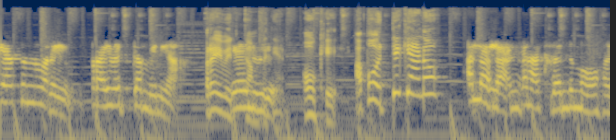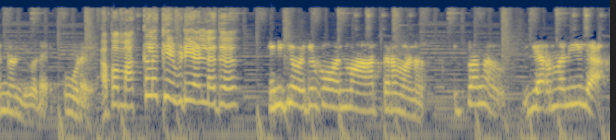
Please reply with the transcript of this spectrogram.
ഗ്യാസ് എന്ന് പറയും. പ്രൈവറ്റ് കമ്പനിയാ പ്രൈവറ്റ്. Company okay. അപ്പൊ ഒറ്റയ്ക്കാണോ? അല്ല അല്ല എന്റെ ഹസ്ബൻഡ് മോഹൻ ഉണ്ട് ഇവിടെ കൂടെ. അപ്പൊ മക്കളൊക്കെ എവിടെയാ ഉള്ളത്? എനിക്ക് ഒരു മോൻ മാത്രമാണ്. ഇപ്പൊ ജർമ്മനിയിലാ.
